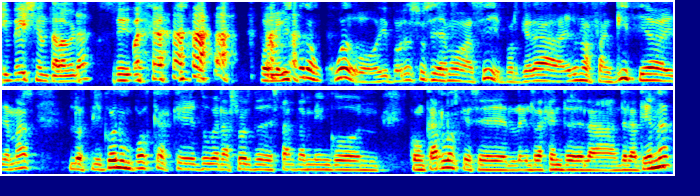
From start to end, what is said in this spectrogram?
invasion talavera. Sí. por lo visto era un juego y por eso se llamó así, porque era, era una franquicia y demás. Lo explicó en un podcast que tuve la suerte de estar también con, con Carlos, que es el, el regente de la, de la tienda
